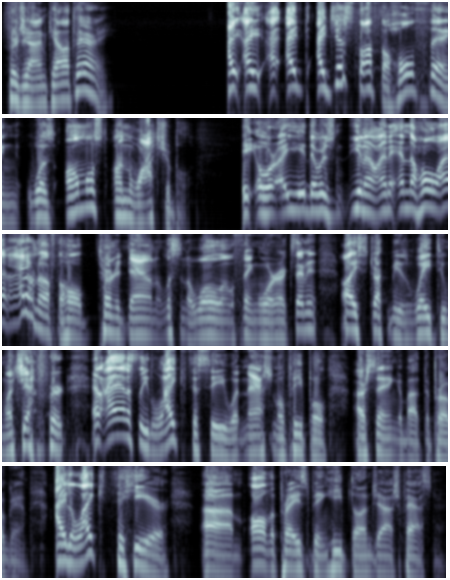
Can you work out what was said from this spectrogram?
for John Calipari. I, I, I, I just thought the whole thing was almost unwatchable. It, or uh, there was, you know, and, and the whole, I, I don't know if the whole turn it down and listen to Wolo thing works. I mean, always struck me as way too much effort. And I honestly like to see what national people are saying about the program. I like to hear um, all the praise being heaped on Josh Pastner.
